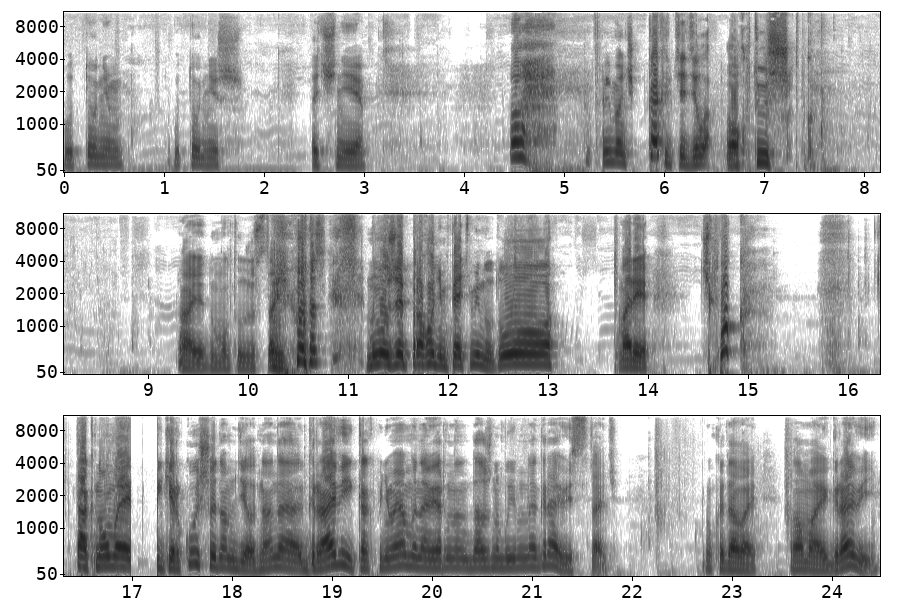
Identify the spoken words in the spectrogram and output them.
Утонем. Утонешь. Точнее. Лимончик, как у тебя дела? Ох ты ж... А, я думал, ты уже встаешь. Мы уже проходим 5 минут. О, смотри. Чпок. Так, новая и что нам делать? Надо гравий. Как понимаю, мы, наверное, должны будем на гравий стать. Ну-ка, давай. Ломай гравий.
